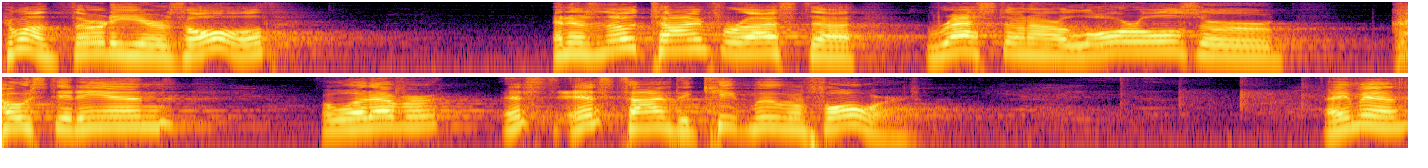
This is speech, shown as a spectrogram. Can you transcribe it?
Come on, 30 years old. And there's no time for us to rest on our laurels or coast it in or whatever. It's, it's time to keep moving forward. Amen.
